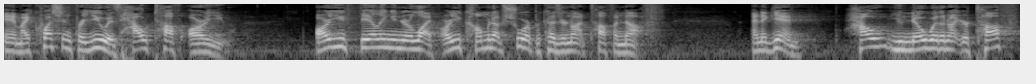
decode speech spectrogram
And my question for you is how tough are you? Are you failing in your life? Are you coming up short because you're not tough enough? And again, how you know whether or not you're tough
